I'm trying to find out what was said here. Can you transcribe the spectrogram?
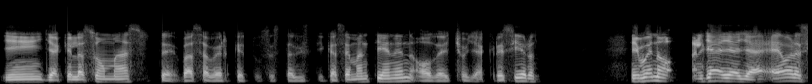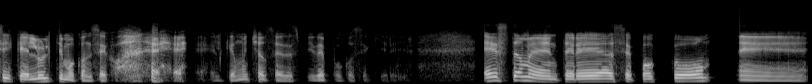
Y ya que las sumas, te vas a ver que tus estadísticas se mantienen o de hecho ya crecieron. Y bueno, ya, ya, ya. Ahora sí que el último consejo. el que mucho se despide, poco se quiere ir. Esto me enteré hace poco. Eh,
